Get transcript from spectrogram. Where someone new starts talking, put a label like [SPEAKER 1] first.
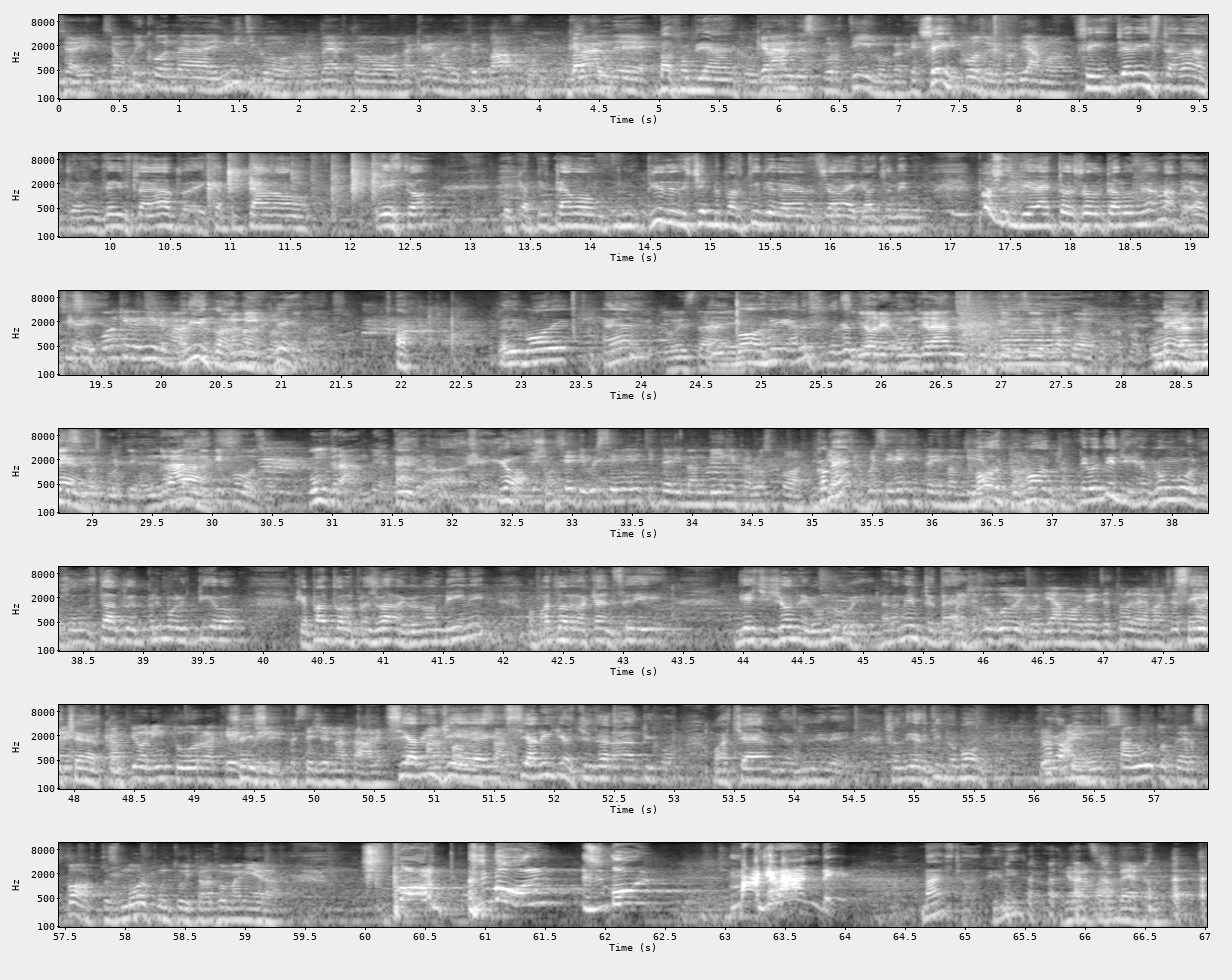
[SPEAKER 1] Ci sei? Siamo qui con eh, il mitico Roberto da Crema del Baffo, grande,
[SPEAKER 2] Baffo bianco.
[SPEAKER 1] grande sportivo perché sei
[SPEAKER 2] Sì.
[SPEAKER 1] tifoso, ricordiamolo.
[SPEAKER 2] Sì, interista nato, interista nato, è capitano, visto? È capitano più di 100 partite della nazionale calcio di Posso in diretta salutare un mio? Vabbè, ok.
[SPEAKER 1] Sì, sì, può anche venire
[SPEAKER 2] Ma
[SPEAKER 1] Max,
[SPEAKER 2] vieni
[SPEAKER 1] un
[SPEAKER 2] qua, Marco,
[SPEAKER 1] amico.
[SPEAKER 2] vieni, Marco. Oh, per i buoni, eh?
[SPEAKER 3] Come stai?
[SPEAKER 2] Per i buoni, adesso.
[SPEAKER 3] Signore, un grande sportivo, sì, fra poco, fra poco. Un
[SPEAKER 2] Bene,
[SPEAKER 3] grandissimo
[SPEAKER 2] bene.
[SPEAKER 3] sportivo, un grande
[SPEAKER 2] Va.
[SPEAKER 3] tifoso, un grande.
[SPEAKER 2] Ecco, grosso.
[SPEAKER 1] Senti, questi eventi per i bambini, per lo sport, piacciono? Questi eventi per i bambini
[SPEAKER 2] Molto, molto. Devo dirti che con Gullo sono stato il primo ritiro che ha fatto la presolana con i bambini, ho fatto le vacanze di dieci giorni con lui, veramente bello.
[SPEAKER 1] Francesco Gullo, ricordiamo, organizzatore della manifestazione,
[SPEAKER 2] Sì, certo.
[SPEAKER 1] campione in tour che
[SPEAKER 2] Sì,
[SPEAKER 1] qui
[SPEAKER 2] sì.
[SPEAKER 1] festeggia il Natale.
[SPEAKER 2] Sia
[SPEAKER 1] Orlesano.
[SPEAKER 2] sia che a Cesenatico o a Cervia. Sono divertito molto.
[SPEAKER 1] Ce lo fai un saluto per sport, small.it, alla tua maniera.
[SPEAKER 2] Sport, small, small, ma grande! Basta, finito.
[SPEAKER 1] Grazie Roberto.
